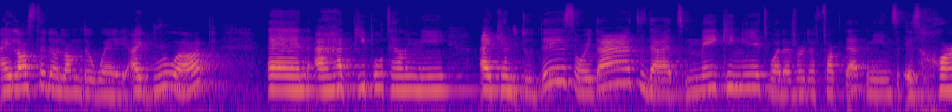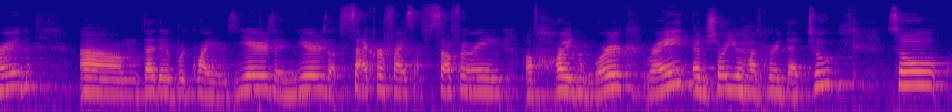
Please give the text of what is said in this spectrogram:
I lost it along the way. I grew up and I had people telling me I can do this or that, that making it, whatever the fuck that means, is hard, um, that it requires years and years of sacrifice, of suffering, of hard work, right? I'm sure you have heard that too. So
